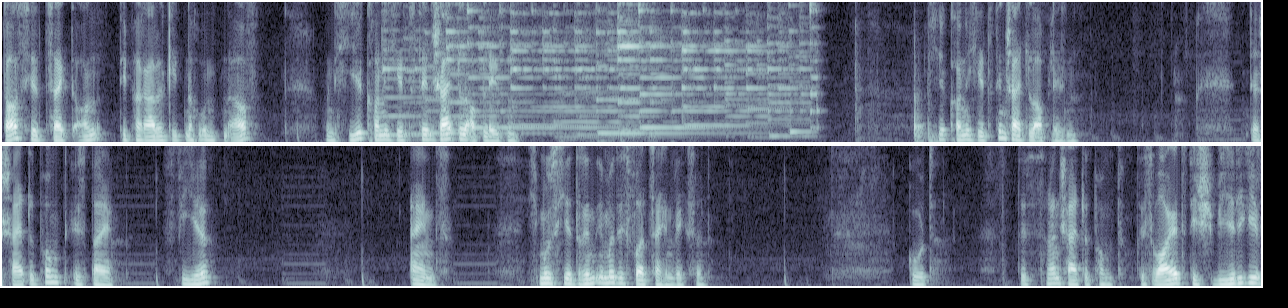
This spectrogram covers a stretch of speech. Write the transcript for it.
Das hier zeigt an, die Parabel geht nach unten auf. Und hier kann ich jetzt den Scheitel ablesen. Hier kann ich jetzt den Scheitel ablesen. Der Scheitelpunkt ist bei 4, 1. Ich muss hier drin immer das Vorzeichen wechseln. Gut, das ist mein Scheitelpunkt. Das war jetzt die schwierige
